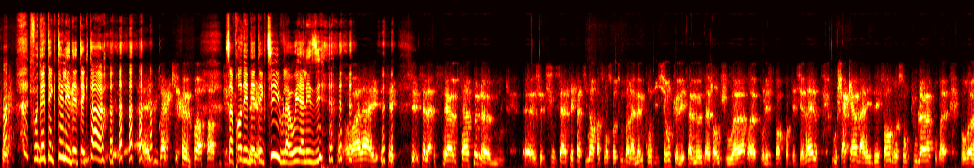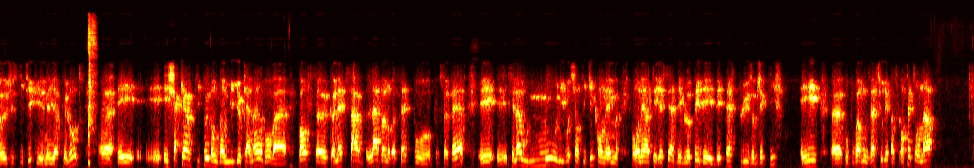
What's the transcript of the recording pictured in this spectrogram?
peu Il faut détecter les détecteurs. exactement. Ça prend des détectives, là. Oui, allez-y. voilà, un, c'est un peu le. Euh, c'est- assez fascinant parce qu'on se retrouve dans la même condition que les fameux agents de joueurs euh, pour les sports professionnels, où chacun va aller défendre son poulain pour, euh, justifier qu'il est meilleur que l'autre. Et, chacun un petit peu donc dans le milieu canin, bon bah pense connaître la bonne recette pour, se faire. Et, c'est là où nous, au niveau scientifique, on aime, on est intéressé à développer des, des tests plus objectifs et pour pouvoir nous assurer, parce qu'en fait, on a,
